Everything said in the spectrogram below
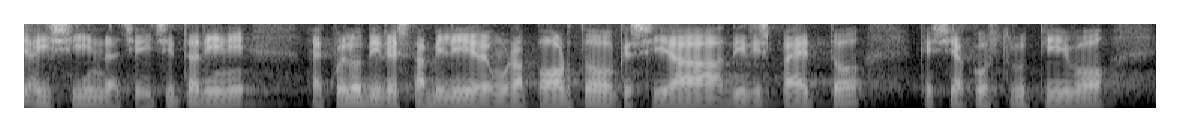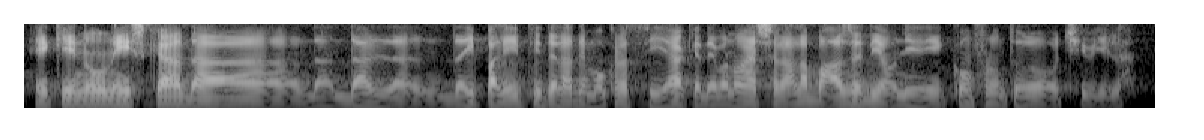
ai sindaci, ai cittadini è quello di ristabilire un rapporto che sia di rispetto, che sia costruttivo e che non esca da, da, dal, dai paletti della democrazia che devono essere alla base di ogni confronto civile.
